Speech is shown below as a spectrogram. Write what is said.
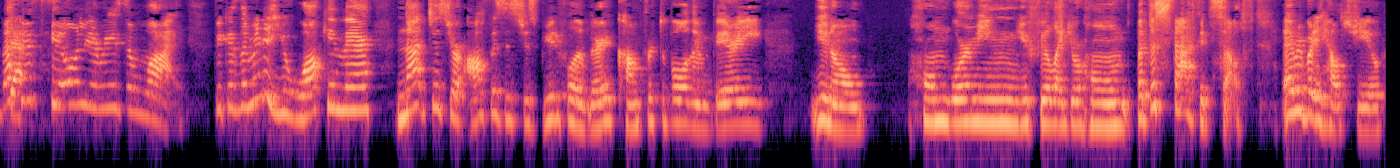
That yes. is the only reason why because the minute you walk in there, not just your office is just beautiful and very comfortable and very, you know, home warming. You feel like you're home, but the staff itself, everybody helps you.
